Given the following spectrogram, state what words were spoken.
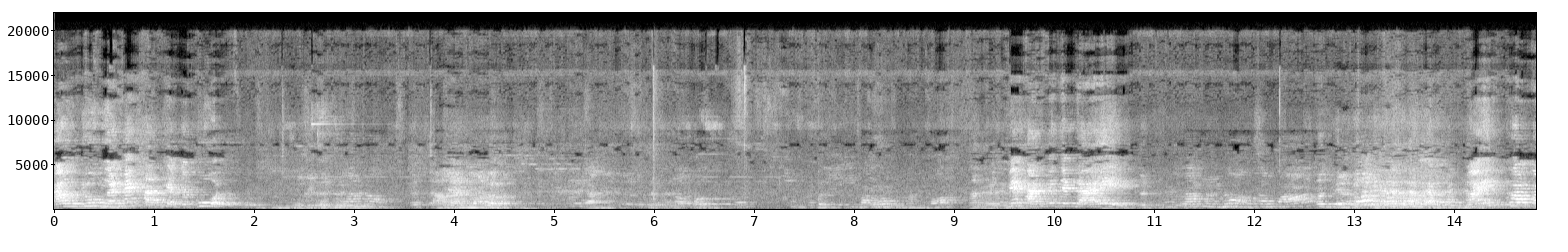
เอาดูเหมือนแม่ขันอยากจะพูดแม่ขันเป็นจังไดไหมเข้าไป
